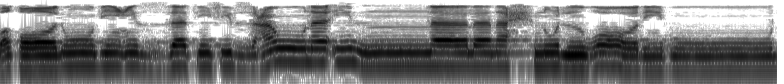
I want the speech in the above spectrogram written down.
وَقَالُوا بِعِزَّةِ فِرْعَوْنَ إِنَّا لَنَحْنُ الْغَالِبُونَ.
